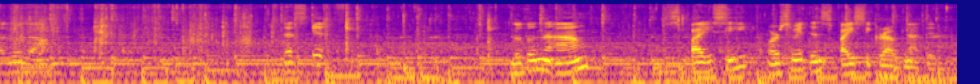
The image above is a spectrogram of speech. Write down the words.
Halo lang. That's it. Luto na ang spicy or sweet and spicy crab natin.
